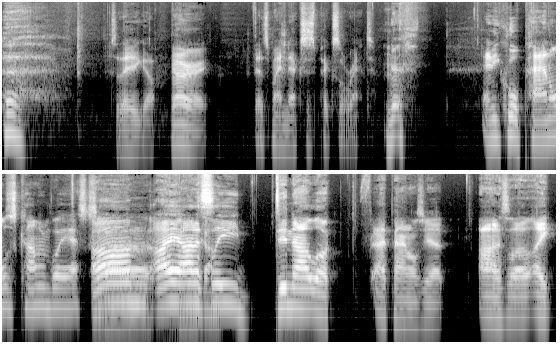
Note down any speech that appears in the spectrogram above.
so there you go. All right. That's my Nexus Pixel rant. Any cool panels? Common Boy asks. about, Um, uh, I honestly did not look at panels yet. Honestly, like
